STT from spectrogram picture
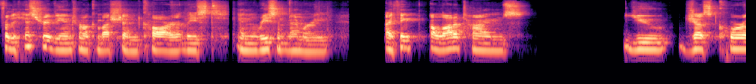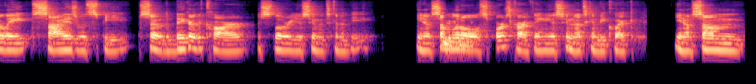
for the history of the internal combustion car, at least in recent memory, I think a lot of times you just correlate size with speed. So the bigger the car, the slower you assume it's going to be. You know, some mm-hmm. little sports car thing, you assume that's going to be quick. You know, some,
